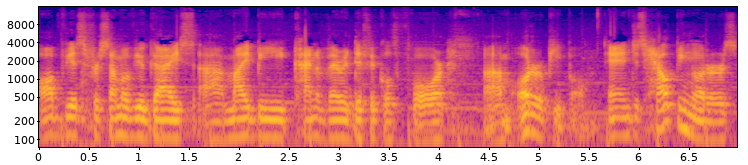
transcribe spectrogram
obvious for some of you guys uh, might be kind of very difficult for um, other people. And just helping others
